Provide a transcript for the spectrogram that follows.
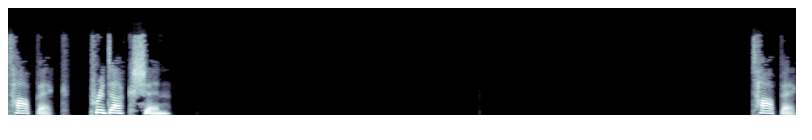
Topic: Production. Topic:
